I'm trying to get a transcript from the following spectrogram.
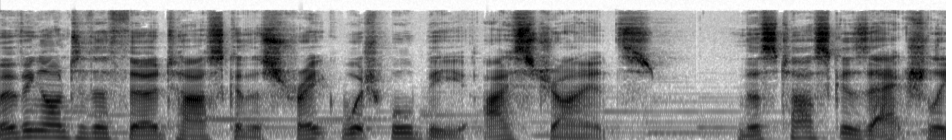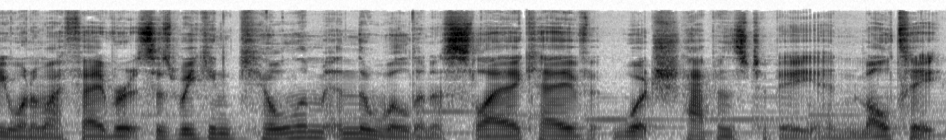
Moving on to the third task of the streak, which will be Ice Giants. This task is actually one of my favourites as we can kill them in the Wilderness Slayer Cave, which happens to be in multi.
